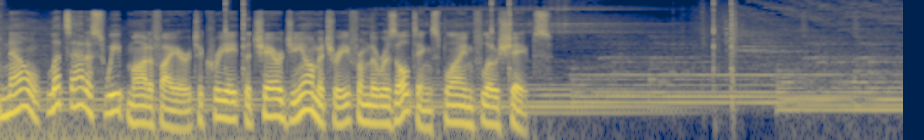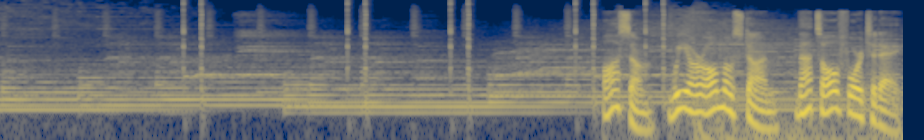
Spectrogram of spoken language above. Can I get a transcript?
Now, let's add a sweep modifier to create the chair geometry from the resulting spline flow shapes. Awesome, we are almost done, that's all for today.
